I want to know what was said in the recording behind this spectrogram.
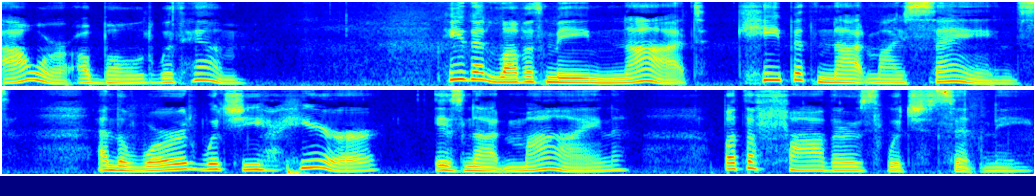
our abode with him. He that loveth me not keepeth not my sayings, and the word which ye hear is not mine, but the Father's which sent me.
